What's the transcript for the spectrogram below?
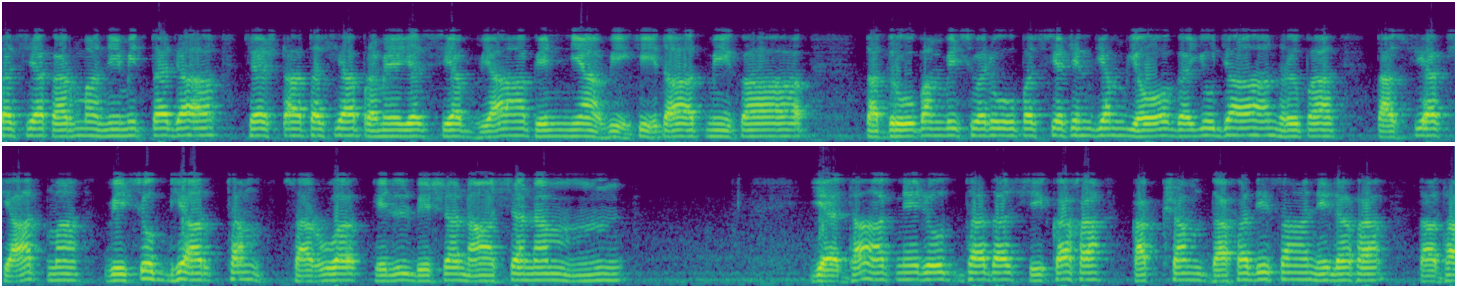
तस्य कर्मनिमित्तजा चेष्टा तस्य प्रमेयस्य व्यापिन्यविहितात्मिका तद्रूपं विश्वरूपस्य चिन्त्यं योगयुजा नृप तस्य ह्यात्मविशुद्ध्यर्थं सर्वकिल्बिषनाशनम्। यथाग्निरुद्धदशिखः कक्षं दहदि सानिलः तथा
